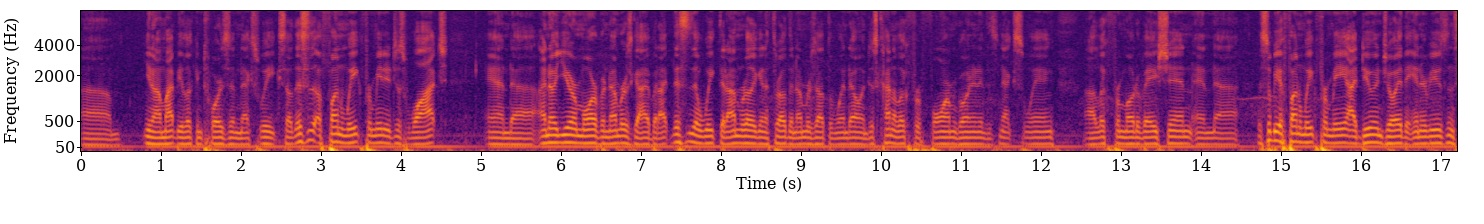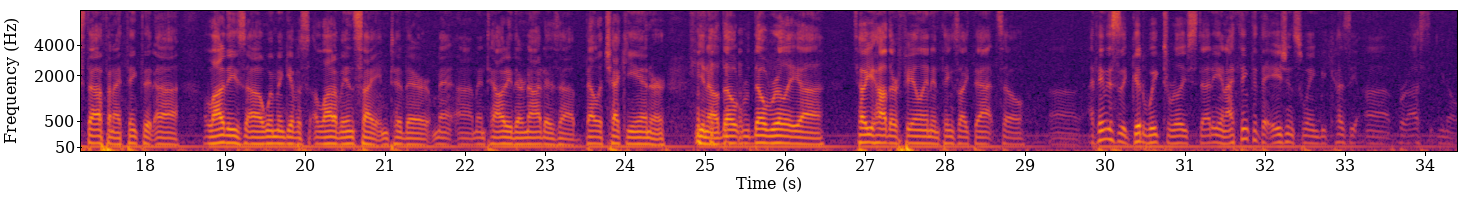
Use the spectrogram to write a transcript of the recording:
Um, you know, I might be looking towards them next week. So this is a fun week for me to just watch. And uh, I know you're more of a numbers guy, but I, this is a week that I'm really going to throw the numbers out the window and just kind of look for form going into this next swing uh, look for motivation, and uh, this will be a fun week for me. I do enjoy the interviews and stuff, and I think that uh, a lot of these uh, women give us a lot of insight into their me- uh, mentality. They're not as uh, Belichickian, or you know, they'll they'll really uh, tell you how they're feeling and things like that. So. uh, I think this is a good week to really study, and I think that the Asian swing, because the, uh, for us, you know,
